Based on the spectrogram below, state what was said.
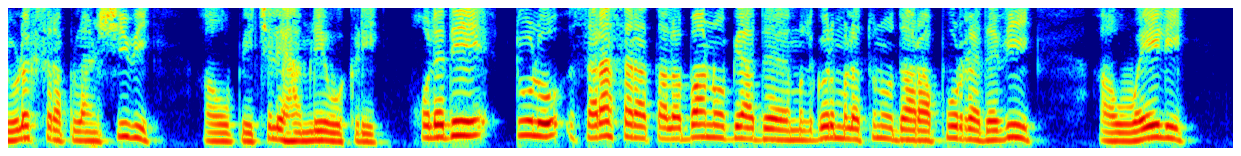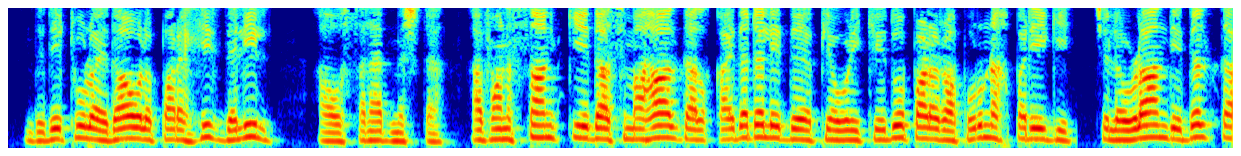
جوړښت سره پلان شوی او پیچلې حمله وکړي خو له دې ټولو سره سره طالبانو بیا د ملګرو ملتونو دا راپور ردوي او ویلي د دې ټولو ادعاو لپاره هیڅ دلیل او سند نشته افغانستان کې داسې مهال د القاعده ډلې د پیوړی کېدو په اړه راپورونه خبرېږي چې لوړاندې دلته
